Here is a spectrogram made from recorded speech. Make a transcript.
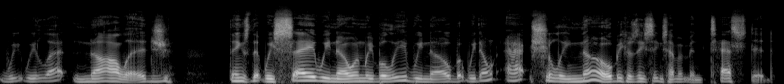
we, we let knowledge, things that we say we know and we believe we know, but we don't actually know because these things haven't been tested.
